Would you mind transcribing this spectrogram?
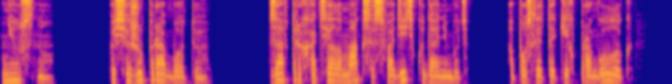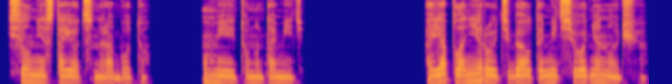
Не усну. Посижу, поработаю. Завтра хотела Макса сводить куда-нибудь, а после таких прогулок сил не остается на работу. Умеет он утомить. А я планирую тебя утомить сегодня ночью.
